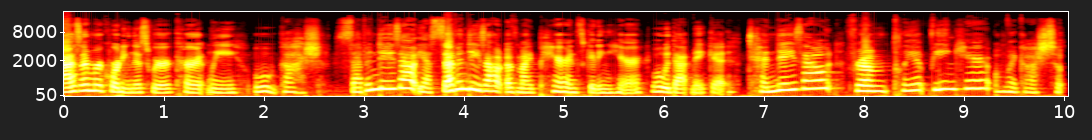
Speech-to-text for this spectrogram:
as I'm recording this, we're currently, oh gosh, seven days out? Yeah, seven days out of my parents getting here. What would that make it? 10 days out from Plant being here? Oh my gosh. So,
